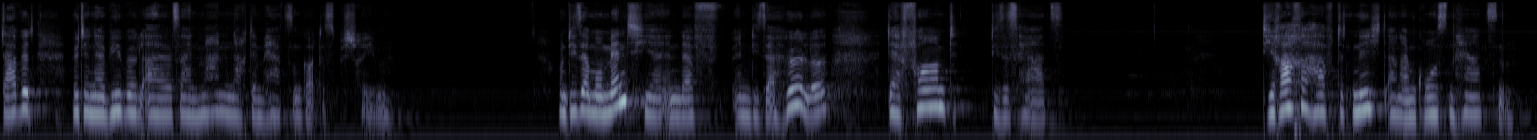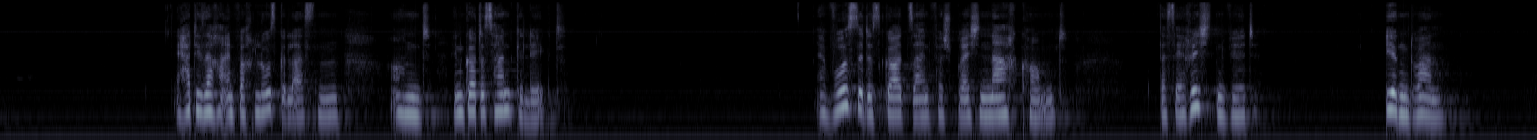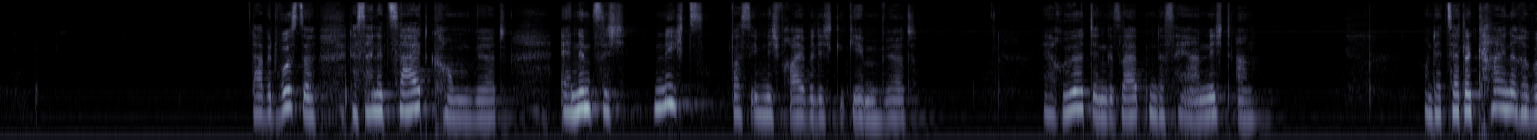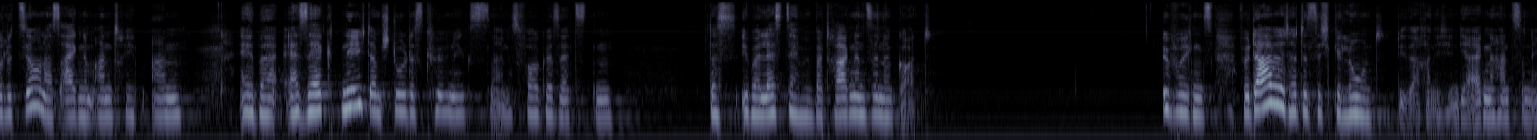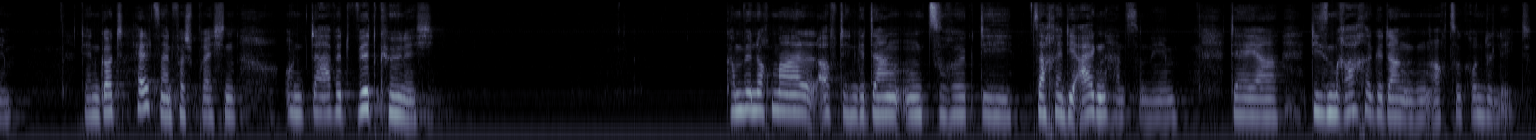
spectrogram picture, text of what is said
David wird in der Bibel als ein Mann nach dem Herzen Gottes beschrieben. Und dieser Moment hier in, der, in dieser Höhle, der formt dieses Herz. Die Rache haftet nicht an einem großen Herzen. Er hat die Sache einfach losgelassen und in Gottes Hand gelegt. Er wusste, dass Gott sein Versprechen nachkommt, dass er richten wird irgendwann. David wusste, dass seine Zeit kommen wird. Er nimmt sich nichts, was ihm nicht freiwillig gegeben wird. Er rührt den Gesalbten des Herrn nicht an. Und er zettelt keine Revolution aus eigenem Antrieb an. Er, er sägt nicht am Stuhl des Königs, seines Vorgesetzten. Das überlässt er im übertragenen Sinne Gott. Übrigens, für David hat es sich gelohnt, die Sache nicht in die eigene Hand zu nehmen. Denn Gott hält sein Versprechen und David wird König. Kommen wir nochmal auf den Gedanken zurück, die Sache in die eigene Hand zu nehmen, der ja diesem Rachegedanken auch zugrunde liegt.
